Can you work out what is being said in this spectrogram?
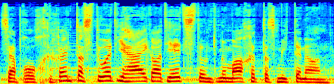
zerbrochen. Könnt das tun, die gerade jetzt und wir machen das miteinander.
